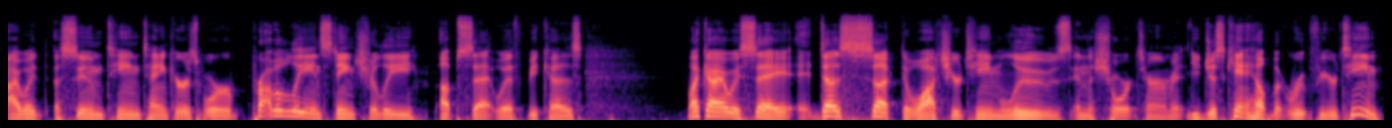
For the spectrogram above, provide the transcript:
I would assume Team Tankers were probably instinctually upset with because, like I always say, it does suck to watch your team lose in the short term. you just can't help but root for your team.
